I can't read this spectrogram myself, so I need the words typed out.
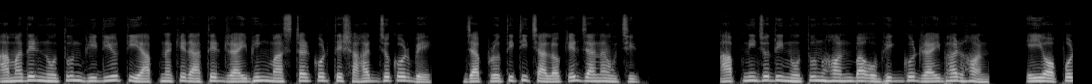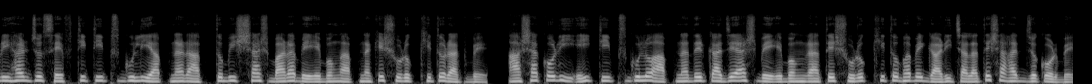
আমাদের নতুন ভিডিওটি আপনাকে রাতের ড্রাইভিং মাস্টার করতে সাহায্য করবে, যা প্রতিটি চালকের জানা উচিত। আপনি যদি নতুন হন বা অভিজ্ঞ ড্রাইভার হন, এই অপরিহার্য সেফটি টিপসগুলি আপনার আত্মবিশ্বাস বাড়াবে এবং আপনাকে সুরক্ষিত রাখবে। আশা করি এই টিপসগুলো আপনাদের কাজে আসবে এবং রাতে সুরক্ষিতভাবে গাড়ি চালাতে সাহায্য করবে।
